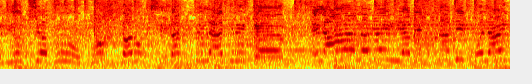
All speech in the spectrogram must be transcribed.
هوليود شافوك واختاروك سيبك بالاجر كام العالمية بتناديك والعين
